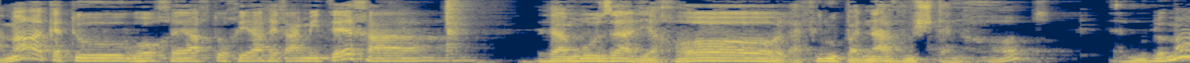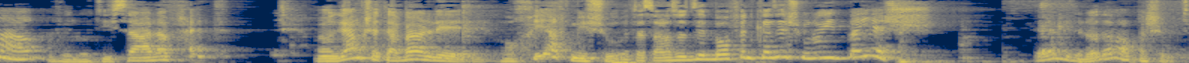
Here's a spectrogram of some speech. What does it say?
אמר הכתוב, הוכח תוכיח את עמיתך. ואמרו ז"ל, יכול אפילו פניו משתנות? תלמוד לומר, ולא תישא עליו חטא. כלומר, גם כשאתה בא להוכיח מישהו, אתה צריך לעשות את זה באופן כזה שהוא לא יתבייש. כן, זה לא דבר פשוט.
